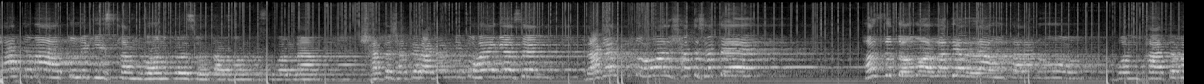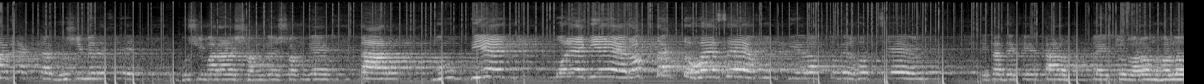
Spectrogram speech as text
ফাতেমা, তুমি কি ইসলাম গ্রহণ করেছ? তার বোন কিছু বলে না। সাথে সাথে রাগান্বিত হয়ে গেছেন। রাগান্বিত হওয়ার সাথে সাথে হযরত ওমর রাদিয়াল্লাহু তাআলা বোন ফাতেমাকে একটা ঘুষি মেরেছে। ঘুষি মারার সঙ্গে সঙ্গে তার মুখ দিয়ে পড়ে গিয়ে রক্তাক্ত হয়েছে। মুখ দিয়ে রক্ত বের হচ্ছে। এটা দেখে তার মনটা একটু নরম হলো।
